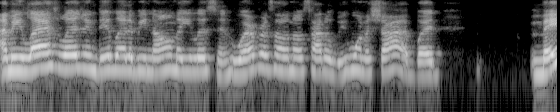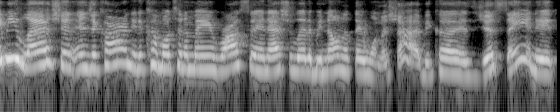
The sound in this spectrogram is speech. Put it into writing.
I mean, Lash Legend did let it be known that you listen, whoever's holding those titles, we want a shot, but maybe Lash and, and Jakara need to come up to the main roster and actually let it be known that they want a shot because just saying it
